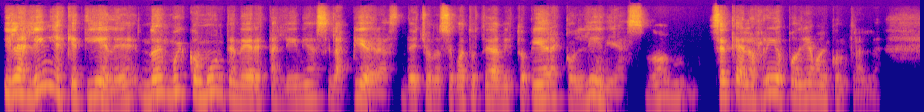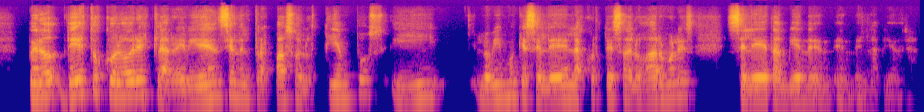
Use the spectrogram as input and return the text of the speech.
Y las líneas que tiene, no es muy común tener estas líneas, las piedras. De hecho, no sé cuánto ustedes han visto piedras con líneas, ¿no? Cerca de los ríos podríamos encontrarlas. Pero de estos colores, claro, evidencian el traspaso de los tiempos y lo mismo que se lee en las cortezas de los árboles, se lee también en, la piedra.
